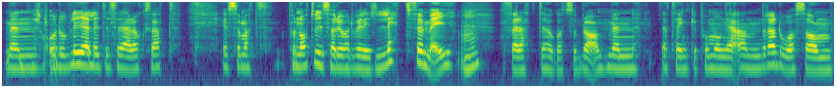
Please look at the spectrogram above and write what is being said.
Men, och då blir jag lite sådär också att eftersom att på något vis har det varit väldigt lätt för mig Mm. för att det har gått så bra. Men jag tänker på många andra då som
